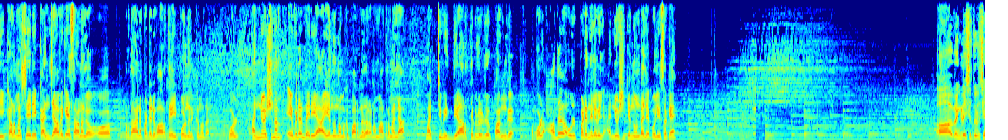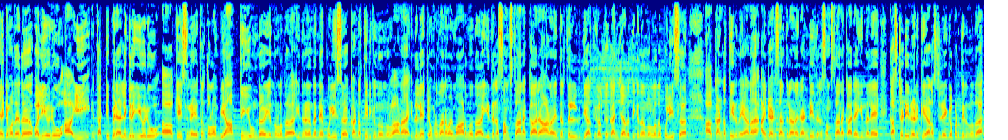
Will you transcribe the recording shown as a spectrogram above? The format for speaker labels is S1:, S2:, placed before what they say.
S1: ഈ കളമശ്ശേരി കഞ്ചാവ് കേസാണല്ലോ പ്രധാനപ്പെട്ട ഒരു വാർത്ത ഇപ്പോൾ നിൽക്കുന്നത്. അപ്പോൾ അന്വേഷണം എവിടം വരെയായി എന്ന് നമുക്ക് പറഞ്ഞു തരണം. മാത്രമല്ല മറ്റ് വിദ്യാർത്ഥികളുടെ ഒരു പങ്ക്. അപ്പോൾ അത് ഉൾപ്പെടെ നിലവിൽ അന്വേഷിക്കുന്നുണ്ടല്ലേ പോലീസൊക്കെ?
S2: വെങ്കടേഷ് തീർച്ചയായിട്ടും. അതായത് വലിയൊരു ഈ തട്ടിപ്പിന് അല്ലെങ്കിൽ ഈ ഒരു കേസിന് എത്രത്തോളം വ്യാപ്തി ഉണ്ട് എന്നുള്ളത് ഇതിനകം തന്നെ പോലീസ് കണ്ടെത്തിയിരിക്കുന്നു എന്നുള്ളതാണ്. ഇതിൽ ഏറ്റവും പ്രധാനമായി മാറുന്നത് ഇതര സംസ്ഥാനക്കാരാണ് ഇത്തരത്തിൽ വിദ്യാർത്ഥികൾക്ക് കഞ്ചാവ് എത്തിക്കുന്നത് എന്നുള്ളത് പോലീസ് കണ്ടെത്തിയിരുന്നതാണ്. അതിന്റെ അടിസ്ഥാനത്തിലാണ് രണ്ട് ഇതര സംസ്ഥാനക്കാരെ ഇന്നലെ കസ്റ്റഡിയിലെടുക്കുക അറസ്റ്റ് രേഖപ്പെടുത്തിയിരുന്നത്.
